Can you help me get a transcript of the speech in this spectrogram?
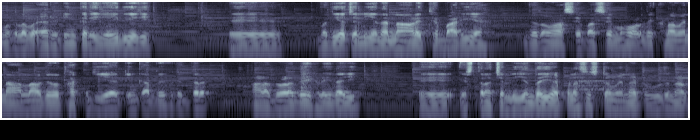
ਮਤਲਬ ਐਡੀਟਿੰਗ ਕਰੀ ਜਾਈਦੀ ਹੈ ਜੀ। ਤੇ ਵਧੀਆ ਚੱਲੀ ਜਾਂਦਾ, ਨਾਲ ਇੱਥੇ ਬਾਰੀ ਹੈ। ਜਦੋਂ ਆਸੇ-ਪਾਸੇ ਮਾਹੌਲ ਦੇਖਣਾ ਹੋਵੇ ਨਾਲ ਨਾਲ ਜਦੋਂ ਥੱਕ ਜੀ ਐਡੀਟਿੰਗ ਕਰਦੇ ਫਿਰ ਇੱਧਰ ਆਲਾ ਦੁਆਲਾ ਦੇਖ ਲਈਦਾ ਜੀ। ਤੇ ਇਸ ਤਰ੍ਹਾਂ ਚੱਲੀ ਜਾਂਦਾ ਜੀ ਆਪਣਾ ਸਿਸਟਮ ਇਹਨਾਂ ਟੂਲ ਦੇ ਨਾਲ।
